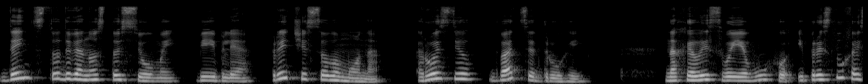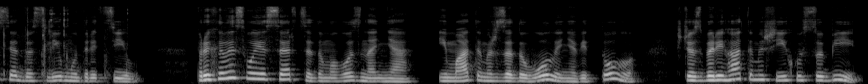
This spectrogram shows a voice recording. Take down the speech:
День 197. Біблія. Притчі Соломона. Розділ 22. Нахили своє вухо і прислухайся до слів мудреців. Прихили своє серце до мого знання, і матимеш задоволення від того, що зберігатимеш їх у собі,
